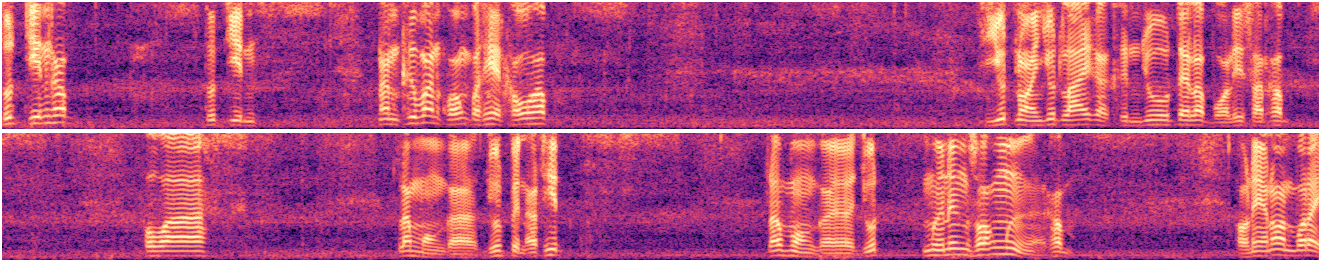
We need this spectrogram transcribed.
ตรุษจีนครับตรุษจีนนั่นคือวันของประเทศเขาครับสิหยุดหน่อยหยุดร้ายก็ขึ้นอยู่แต่ละบริษัทครับ เพราะว่าละมองก็หยุดเป็นอาทิตย์ละมองก็หยุดมือหนึ่งสองมือครับเอาแน่นอนบ่ได้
